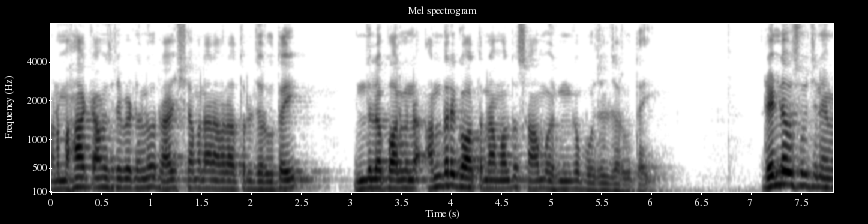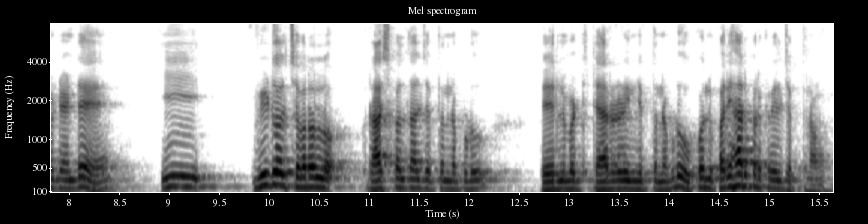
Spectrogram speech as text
మన మహాకామశ్రీపీఠంలో రాజశ్యామల నవరాత్రులు జరుగుతాయి. ఇందులో పాల్గొన్న అందరి గోత్రనామాలతో సామూహికంగా పూజలు జరుగుతాయి. రెండవ సూచన ఏమిటంటే ఈ వీడియోల చివరల్లో రాశి ఫలితాలు చెప్తున్నప్పుడు పేర్లను బట్టి టారో చెప్తున్నప్పుడు కొన్ని పరిహార ప్రక్రియలు చెప్తున్నాము.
